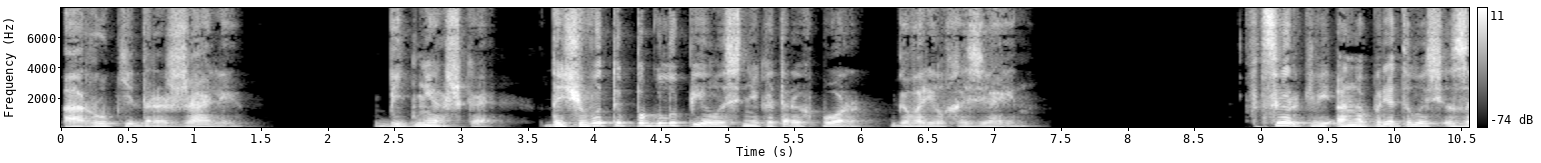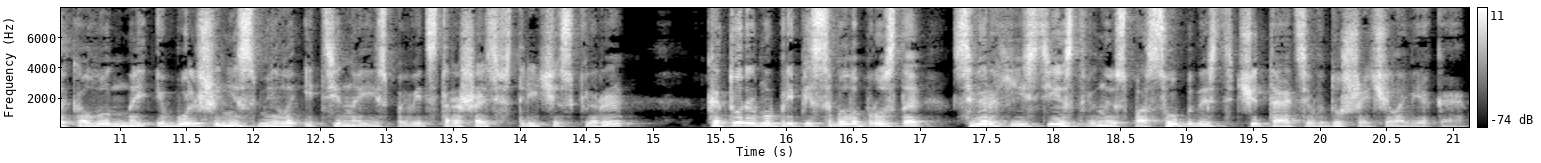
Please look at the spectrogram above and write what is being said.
а руки дрожали. «Бедняжка, да чего ты поглупела с некоторых пор?» — говорил хозяин. В церкви она пряталась за колонной и больше не смела идти на исповедь, страшась встречи с Кюре, которому приписывала просто сверхъестественную способность читать в душе человека.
